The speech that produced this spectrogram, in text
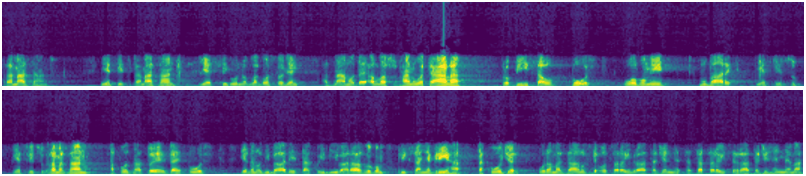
Ramazan mjesec Ramazan je sigurno blagoslovljen a znamo da je Allah subhanahu wa ta'ala propisao post u ovome Mubarek mjesecu, mjesecu Ramazanu. A poznato je da je post jedan od ibadeta koji biva razlogom brisanja grijeha. Također u Ramazanu se otvaraju vrata dženneta, zatvaraju se vrata džehennema,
